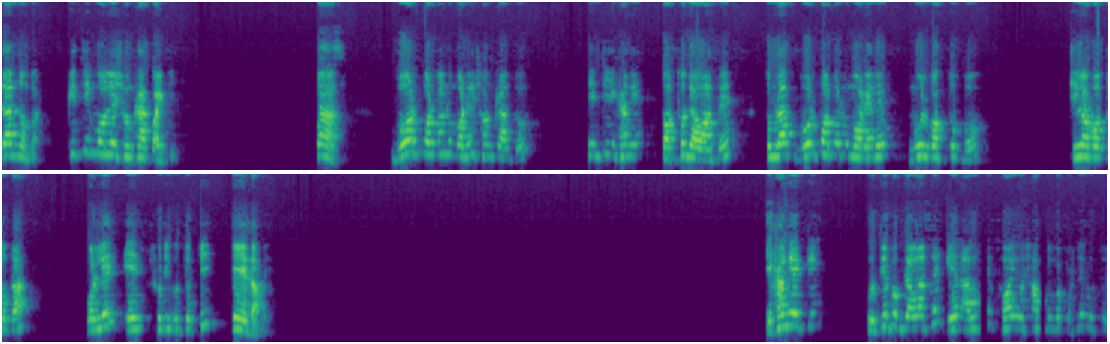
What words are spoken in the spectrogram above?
চার নম্বর, কৃত্রিম মৌলের সংখ্যা কয়টি? পাঁচ, বোর পরমাণু মডেল সংক্রান্ত তিনটি এখানে তথ্য দেওয়া আছে। তোমরা বোর পরমাণু মডেলের মূল বক্তব্য, সীমাবদ্ধতা করলে এর সঠিক উত্তরটি পেয়ে যাবে। এখানে একটি উদ্দীপক দেওয়া আছে, এর আলোকে ছয় ও সাত নম্বর প্রশ্নের উত্তর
